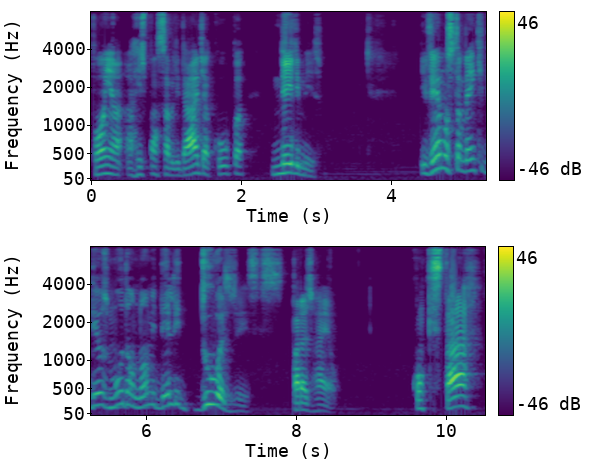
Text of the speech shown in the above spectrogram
põe a, a responsabilidade, a culpa nele mesmo. E vemos também que Deus muda o nome dele duas vezes para Israel conquistar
